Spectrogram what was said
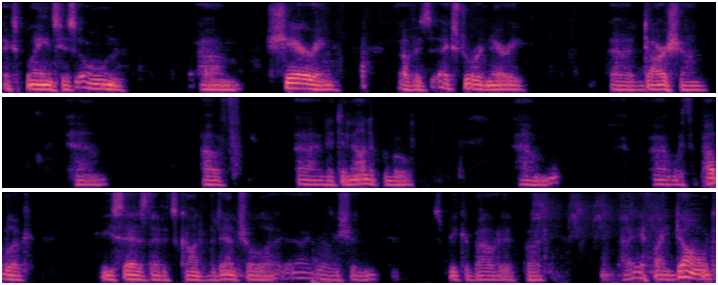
explains his own um, sharing of his extraordinary uh, darshan um, of uh, Nityananda Prabhu um, uh, with the public he says that it's confidential. I, I really shouldn't speak about it, but if I don't,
